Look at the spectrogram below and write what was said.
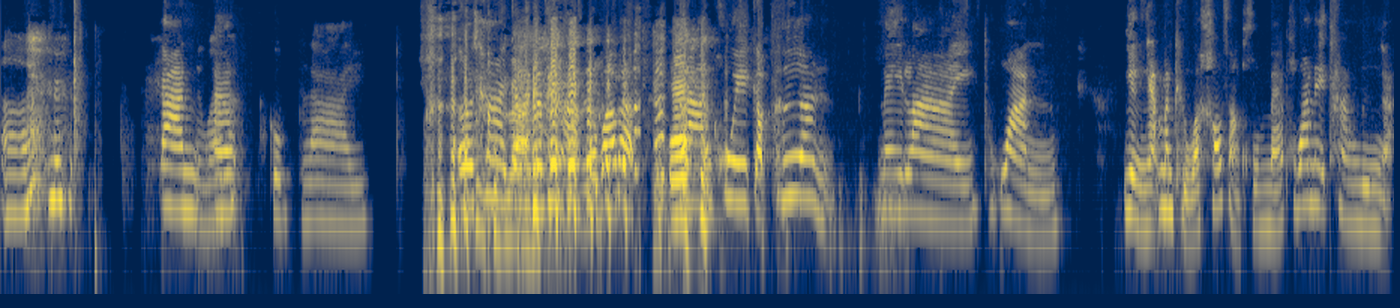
เออการหรือว่าอะกลุ่มไลน์เออใช่กำลังจะถามเลยว่าแบบโอ้การคุยกับเพื่อนในไลน์ทุกวัน อย่างเงี้ยมันถือว่าเข้าสังคมไหมเพราะว่าในทางหนึ่งอะ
